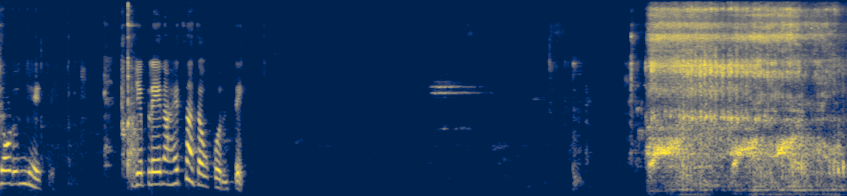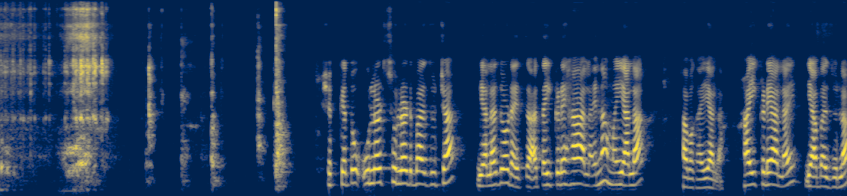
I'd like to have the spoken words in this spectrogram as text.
जोडून घ्यायचे. जे प्लेन आहेत ना चौकोन ते. शक्यतो उलट सुलट बाजूच्या याला जोडायचं. आता इकडे हा आलाय ना मग याला हा बघा याला. हा इकडे आलाय या बाजूला.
